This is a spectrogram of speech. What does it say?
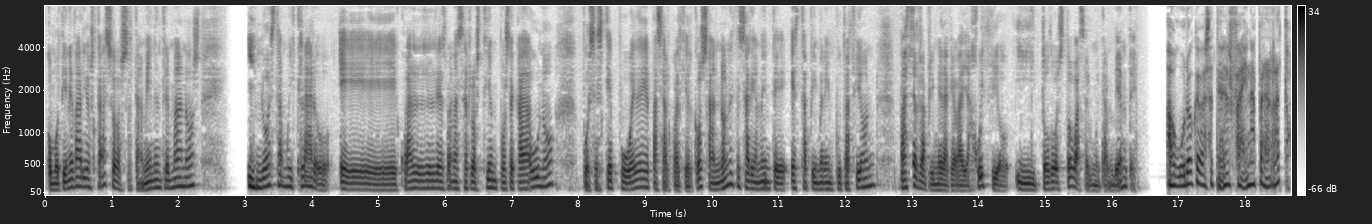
Como tiene varios casos también entre manos, y no está muy claro eh, cuáles van a ser los tiempos de cada uno, pues es que puede pasar cualquier cosa. No necesariamente esta primera imputación va a ser la primera que vaya a juicio y todo esto va a ser muy cambiante. Auguro que vas a tener faena para rato.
